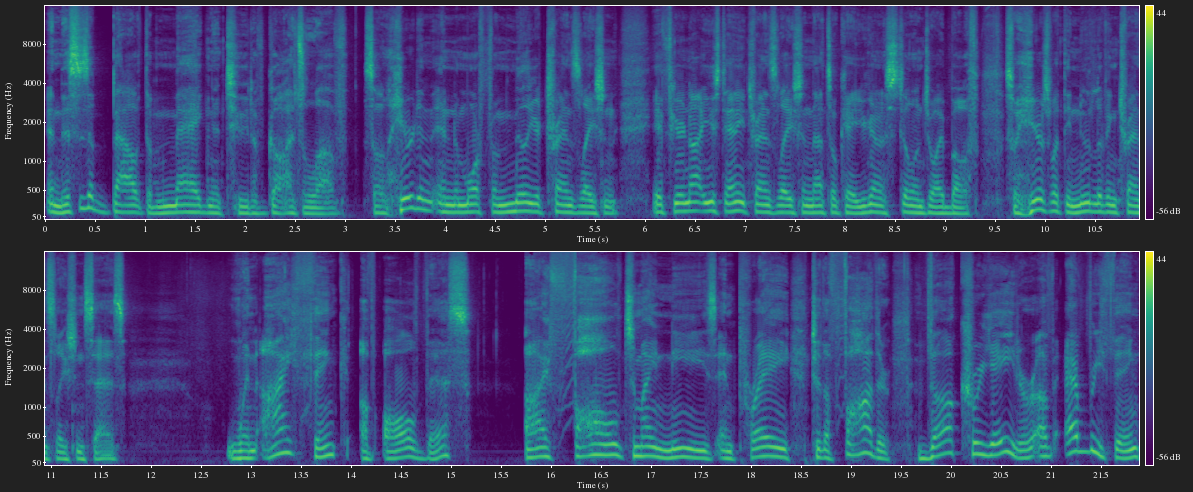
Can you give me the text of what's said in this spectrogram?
And this is about the magnitude of God's love. So hear it in, in a more familiar translation. If you're not used to any translation, that's okay. You're going to still enjoy both. So here's what the New Living Translation says. When I think of all this, I fall to my knees and pray to the Father, the creator of everything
